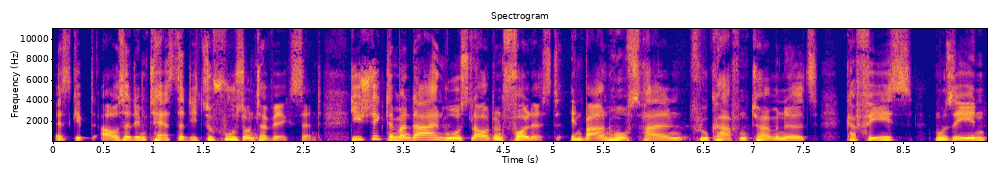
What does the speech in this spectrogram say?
Es gibt außerdem Tester, die zu Fuß unterwegs sind. Die schickte man dahin, wo es laut und voll ist. In Bahnhofshallen, Flughafenterminals, Cafés, Museen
